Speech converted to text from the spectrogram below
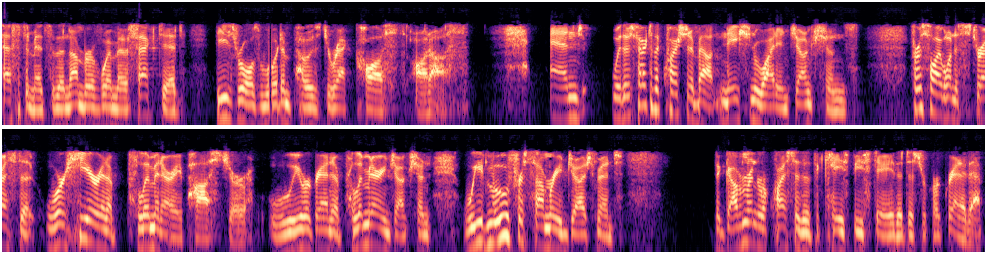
estimates of the number of women affected, these rules would impose direct costs on us. And with respect to the question about nationwide injunctions, first of all, I want to stress that we're here in a preliminary posture. We were granted a preliminary injunction. We've moved for summary judgment. The government requested that the case be stayed. The district court granted that.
